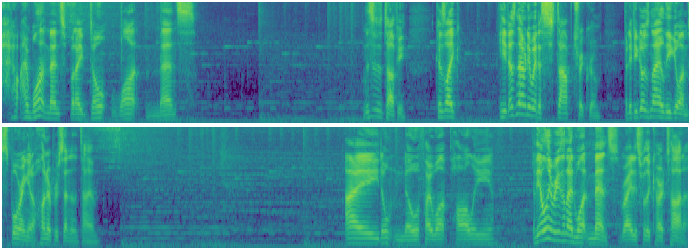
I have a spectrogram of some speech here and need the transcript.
I don't I want Mence, but I don't want Mence. This is a toughie. Because, like, he doesn't have any way to stop Trick Room. But if he goes Nihilego, I'm sporing it 100% of the time. I don't know if I want Polly. The only reason I'd want Mence, right, is for the Kartana.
